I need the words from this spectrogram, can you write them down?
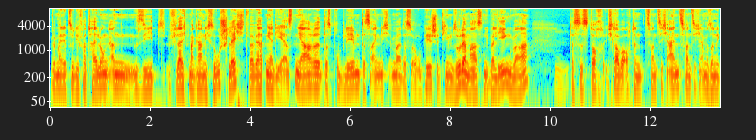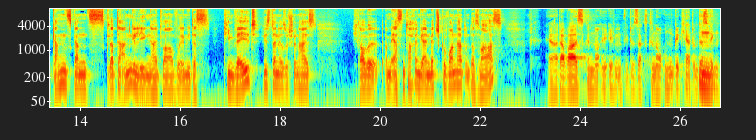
wenn man jetzt so die Verteilung ansieht, vielleicht mal gar nicht so schlecht, weil wir hatten ja die ersten Jahre das Problem, dass eigentlich immer das europäische Team so dermaßen überlegen war, mhm. dass es doch, ich glaube auch dann 2021 einmal so eine ganz, ganz glatte Angelegenheit war, wo irgendwie das Team Welt, wie es dann ja so schön heißt, ich glaube, am ersten Tag irgendwie ein Match gewonnen hat und das war's. Ja, da war es genau, eben, wie du sagst, genau umgekehrt. Und deswegen mhm.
